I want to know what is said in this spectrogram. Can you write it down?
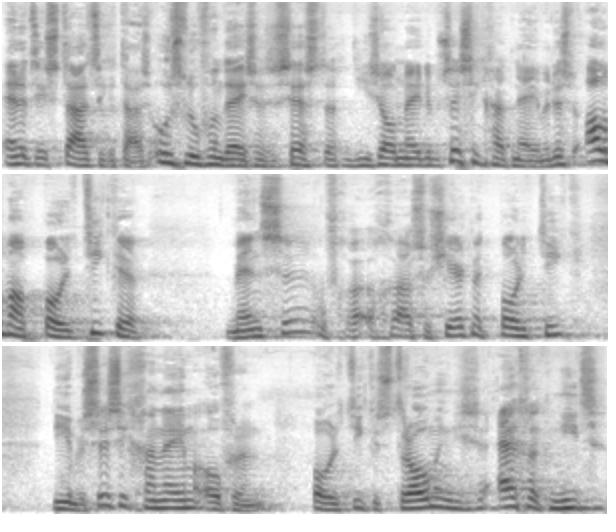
En het is staatssecretaris Oesloe van D66 die zo mee de beslissing gaat nemen. Dus allemaal politieke mensen, of ge geassocieerd met politiek, die een beslissing gaan nemen over een politieke stroming die ze eigenlijk niet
